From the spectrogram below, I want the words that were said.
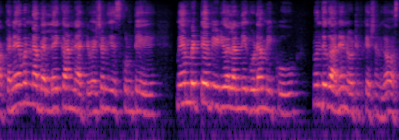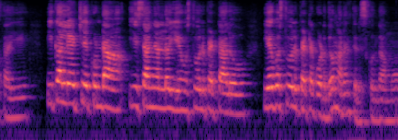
పక్కనే ఉన్న బెల్లైకాన్ని యాక్టివేషన్ చేసుకుంటే మేము పెట్టే వీడియోలన్నీ కూడా మీకు ముందుగానే నోటిఫికేషన్గా వస్తాయి. ఇక లేట్ చేయకుండా ఈశాన్యంలో ఏ వస్తువులు పెట్టాలో ఏ వస్తువులు పెట్టకూడదో మనం తెలుసుకుందాము.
